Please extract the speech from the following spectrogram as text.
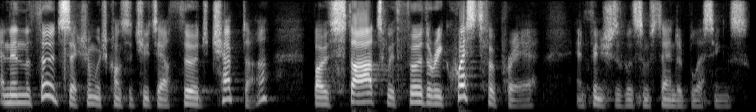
And then the third section, which constitutes our third chapter, both starts with further requests for prayer and finishes with some standard blessings.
